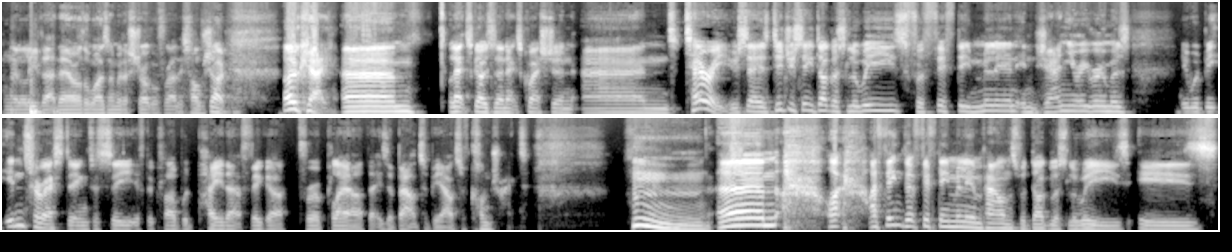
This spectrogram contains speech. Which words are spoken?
I'm going to leave that there, otherwise I'm going to struggle throughout this whole show. Okay, um, let's go to the next question. And Terry, who says, "Did you see Douglas Luiz for 50 million in January rumors?" It would be interesting to see if the club would pay that figure for a player that is about to be out of contract. Hmm. Um, I I think that 15 million pounds for Douglas Luiz is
